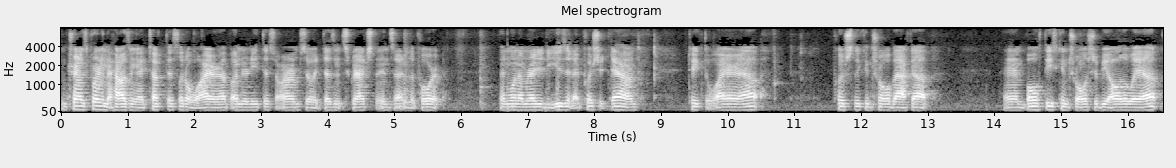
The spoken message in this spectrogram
I'm transporting the housing. I tuck this little wire up underneath this arm so it doesn't scratch the inside of the port. Then when I'm ready to use it I push it down take the wire out push the control back up. And both these controls should be all the way up.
